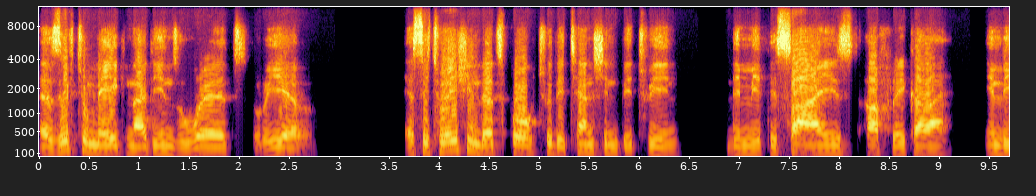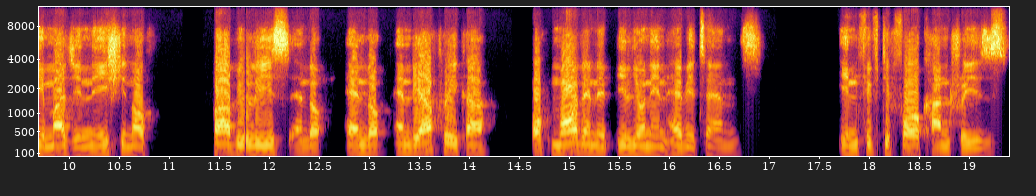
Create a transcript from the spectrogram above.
as if to make Nadine's words real, a situation that spoke to the tension between the mythicized Africa in the imagination of fabulous and, and, and the Africa of more than a billion inhabitants in 54 countries,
